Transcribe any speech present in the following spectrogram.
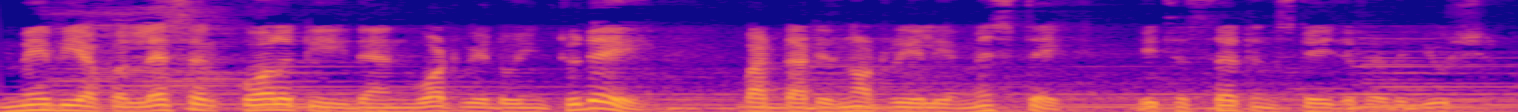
may be of a lesser quality than what we are doing today, but that is not really a mistake it's a certain stage of evolution.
